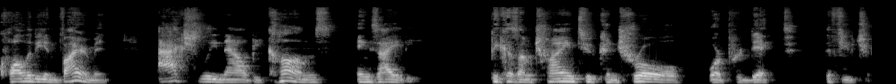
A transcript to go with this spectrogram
quality environment actually now becomes anxiety because I'm trying to control or predict the future.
